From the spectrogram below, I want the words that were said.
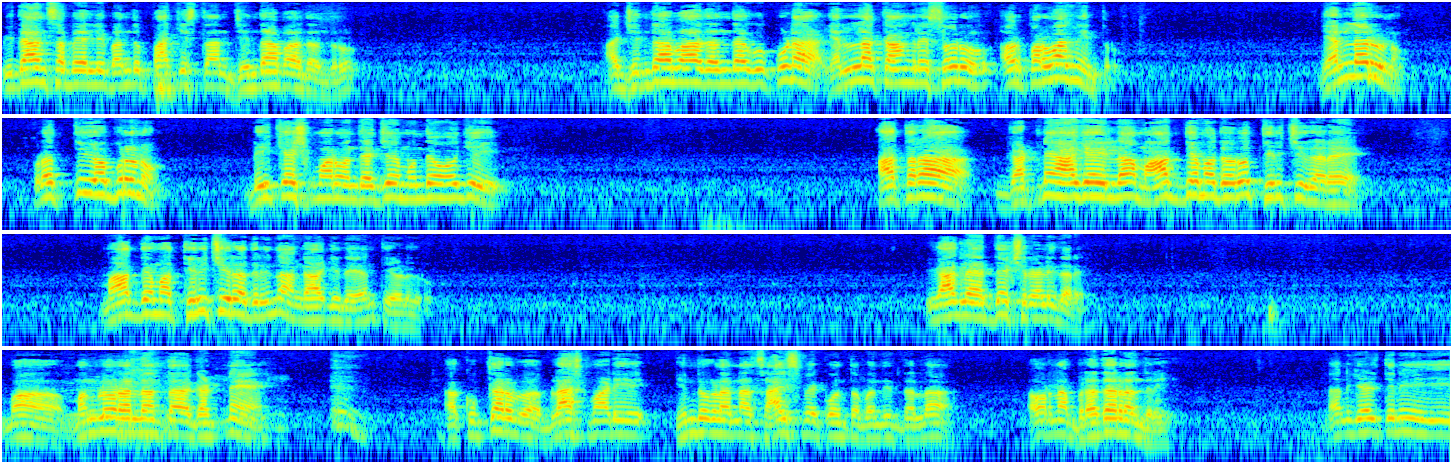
ವಿಧಾನಸಭೆಯಲ್ಲಿ ಬಂದು ಪಾಕಿಸ್ತಾನ್ ಜಿಂದಾಬಾದ್ ಅಂದ್ರು. ಆ ಜಿಂದಾಬಾದ್ ಅಂದಾಗೂ ಕೂಡ ಎಲ್ಲ ಕಾಂಗ್ರೆಸ್ ಅವರು ಅವ್ರ ಪರವಾಗಿ ನಿಂತರು. ಎಲ್ಲರೂ ಪ್ರತಿಯೊಬ್ಬರು ಡಿ ಕೆ ಶಿವಕುಮಾರ್ ಒಂದು ಹೆಜ್ಜೆ ಮುಂದೆ ಹೋಗಿ, ಆ ತರ ಘಟನೆ ಆಗೇ ಇಲ್ಲ, ಮಾಧ್ಯಮದವರು ತಿರುಚಿದ್ದಾರೆ. ಮಾಧ್ಯಮ ತಿರುಚಿರೋದ್ರಿಂದ ಹಂಗಾಗಿದೆ ಅಂತ ಹೇಳಿದ್ರು. ಈಗಾಗಲೇ ಅಧ್ಯಕ್ಷರು ಹೇಳಿದ್ದಾರೆ. ಮಂಗಳೂರಲ್ಲಂತ ಘಟನೆ, ಆ ಕುಕ್ಕರ್ ಬ್ಲಾಸ್ಟ್ ಮಾಡಿ ಹಿಂದೂಗಳನ್ನ ಸಾಯಿಸ್ಬೇಕು ಅಂತ ಬಂದಿದ್ದಲ್ಲ, ಅವ್ರನ್ನ ಬ್ರದರ್ ಅಂದ್ರಿ. ನನ್ಗೆ ಹೇಳ್ತೀನಿ ಈ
